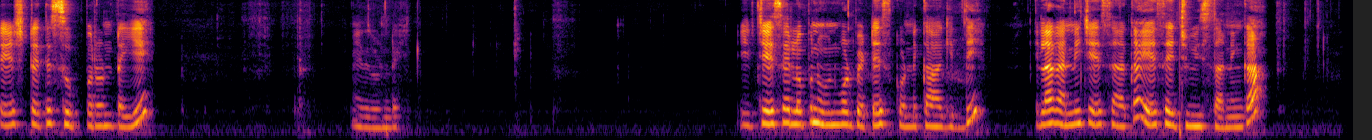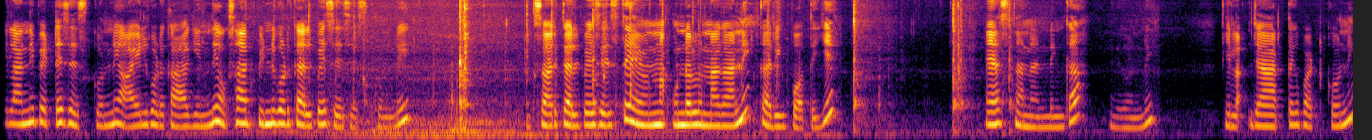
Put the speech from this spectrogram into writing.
టేస్ట్ అయితే సూపర్ ఉంటాయి. ఇదిగోండి. ఇది చేసేలోపు నూనె కూడా పెట్టేసుకోండి కాగిద్ది. ఇలాగ అన్నీ చేశాక వేసే చూపిస్తాను ఇంకా. ఇలా అన్నీ పెట్టేసేసుకోండి. ఆయిల్ కూడా కాగింది. ఒకసారి పిండి కూడా కలిపేసేసేసుకోండి. ఒకసారి కలిపేసేస్తే ఏమన్నా ఉండలు ఉన్నా కానీ కరిగిపోతాయి. వేస్తానండి ఇంకా. ఇదిగోండి. ఇలా జాగ్రత్తగా పట్టుకొని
